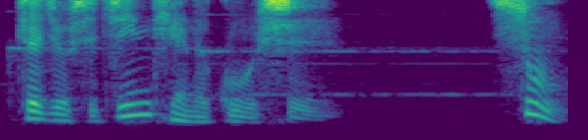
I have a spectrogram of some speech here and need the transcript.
这就是今天的故事，素。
